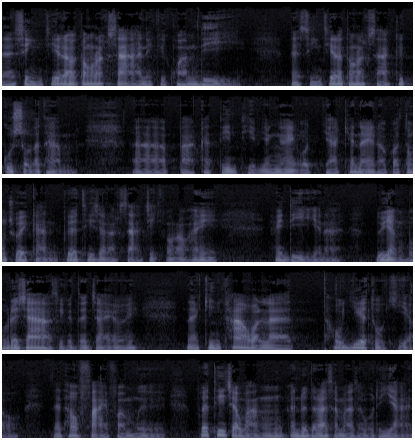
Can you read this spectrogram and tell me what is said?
นะสิ่งที่เราต้องรักษาเนี่ยคือความดีนะสิ่งที่เราต้องรักษาคือกุศลธรรม ปากกัดตีนถีบยังไงอดอยากแค่ไหนเราก็ต้องช่วยกัน เพื่อที่จะรักษาจิตของเราให้ให้ดีนะดูอย่างพระพุทธเจ้าสิคุณเตือนใจเอ้ยนะกินข้าววันละเท่าเยื่อถั่วเขียวนะเท่าฝายฝ่ามือ เพื่อที่จะหวังอนุตตรสัมมาสัมพุทธญาณ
